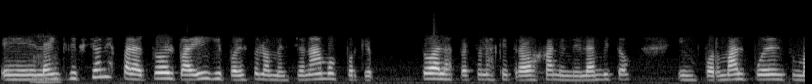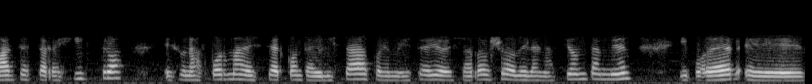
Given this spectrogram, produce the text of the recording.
Eh, la inscripción es para todo el país y por eso lo mencionamos, porque todas las personas que trabajan en el ámbito informal pueden sumarse a este registro. Es una forma de ser contabilizadas por el Ministerio de Desarrollo de la Nación también y poder eh,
